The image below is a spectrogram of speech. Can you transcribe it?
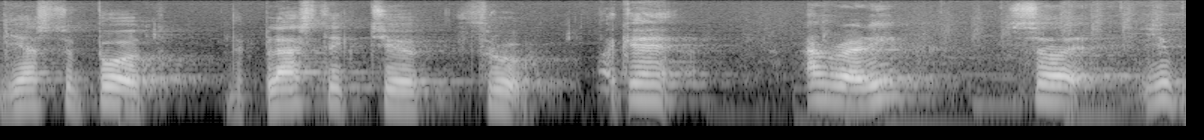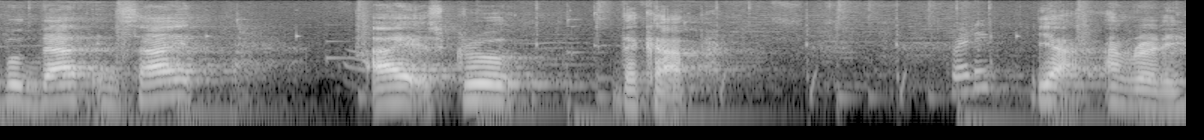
just to put the plastic tube through. Okay, I'm ready. So you put that inside, I screw the cap. Ready? Yeah, I'm ready.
